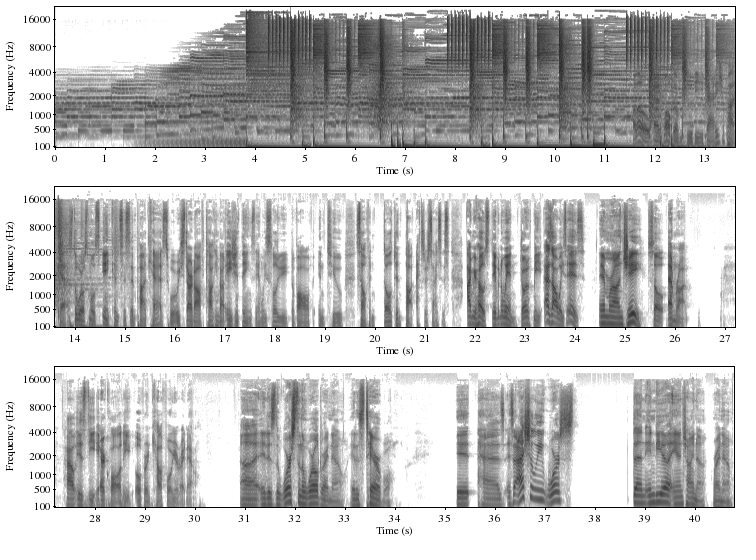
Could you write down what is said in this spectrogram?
Welcome to the Bad Asian Podcast, the world's most inconsistent podcast where we start off talking about Asian things and we slowly devolve into self indulgent thought exercises. I'm your host, David Nguyen. Join with me, as always, is Imran G. so Imran. How is the air quality over in California right now? Uh, it is the worst in the world right now. It is terrible. It has. It's actually worse than India and China right now.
